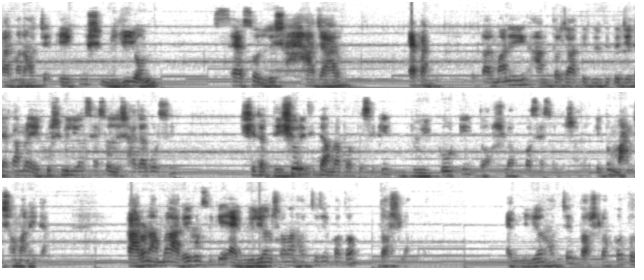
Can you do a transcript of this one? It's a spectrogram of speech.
তার মানে হচ্ছে একুশ মিলিয়ন ছেচল্লিশ হাজার একান্ন। তার মানে আন্তর্জাতিক রীতিতে যেটাকে আমরা একুশ মিলিয়ন ছেচল্লিশ হাজার বলছি, সেটা দেশীয় রীতিতে আমরা পড়তেছি কি দুই কোটি দশ লক্ষ ছেচল্লিশ হাজার। কিন্তু মান সমান এটা। কারণ আমরা আগে বলছি কি এক মিলিয়ন সমান হচ্ছে যে কত? দশ লক্ষ। এক মিলিয়ন হচ্ছে দশ লক্ষ, তো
